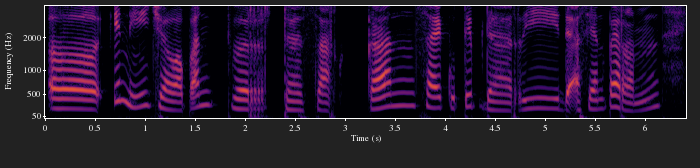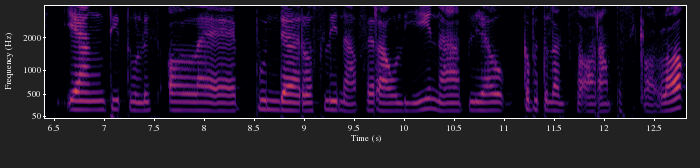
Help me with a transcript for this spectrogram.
eh, ini jawaban berdasarkan saya kutip dari The Asian Parent yang ditulis oleh Bunda Roslina Ferauli. Nah, beliau kebetulan seorang psikolog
